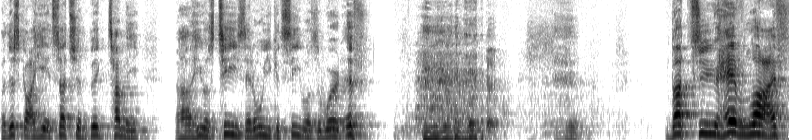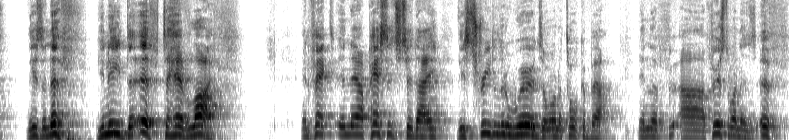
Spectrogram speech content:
But this guy, he had such a big tummy. Uh, he was teased that all you could see was the word if. but to have life, there's an if. You need the if to have life. In fact, in our passage today, there's three little words I want to talk about. And the uh, first one is if.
